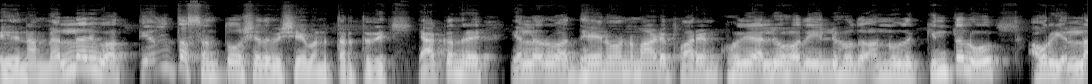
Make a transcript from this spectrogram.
ಇದು ನಮ್ಮೆಲ್ಲರಿಗೂ ಅತ್ಯಂತ ಸಂತೋಷದ ವಿಷಯವನ್ನು ತರ್ತದೆ. ಯಾಕಂದರೆ ಎಲ್ಲರೂ ಅಧ್ಯಯನವನ್ನು ಮಾಡಿ ಫಾರಿನ್ಗೆ ಹೋದಿ ಅಲ್ಲಿ ಹೋದೆ, ಇಲ್ಲಿ ಹೋದೆ ಅನ್ನೋದಕ್ಕಿಂತಲೂ ಅವರು ಎಲ್ಲ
